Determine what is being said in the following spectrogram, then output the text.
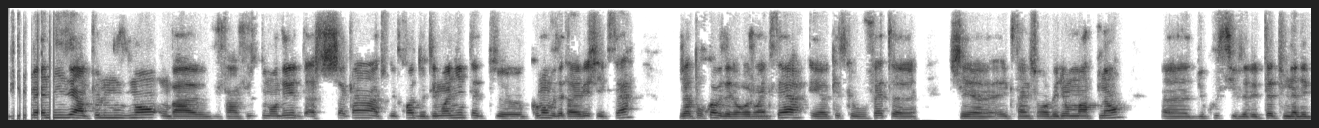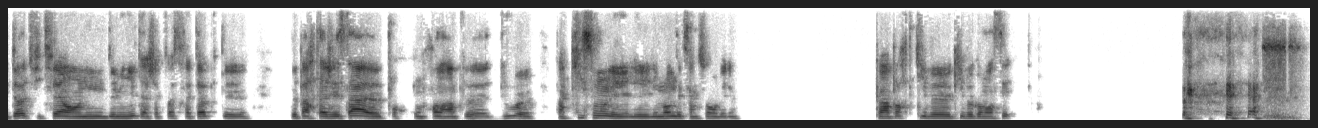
d'humaniser un peu le mouvement, on va juste demander à chacun, à tous les trois, de témoigner peut-être euh, comment vous êtes arrivé chez XR, déjà pourquoi vous avez rejoint XR et euh, qu'est-ce que vous faites chez Extinction Rebellion maintenant? du coup, si vous avez peut-être une anecdote vite fait en une ou deux minutes, à chaque fois, ce serait top de, de partager ça pour comprendre un peu d'où, enfin, qui sont les, les, les membres d'Extinction Rebellion. Peu importe qui veut, qui veut commencer.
